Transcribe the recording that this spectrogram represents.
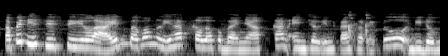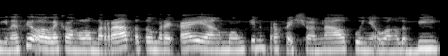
tapi di sisi lain Bapak melihat kalau kebanyakan angel investor itu didominasi oleh konglomerat atau mereka yang mungkin profesional, punya uang lebih,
